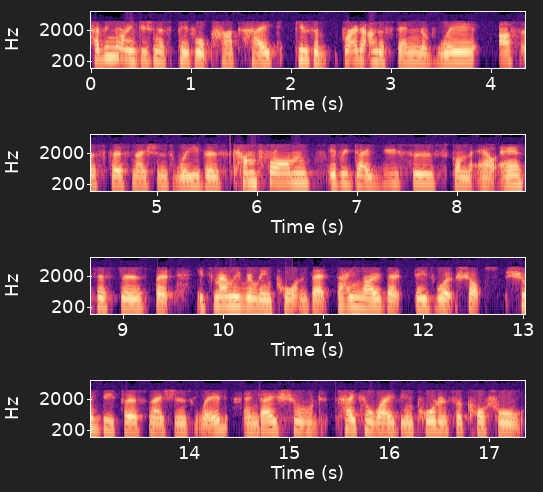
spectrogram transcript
Having non-Indigenous people partake gives a greater understanding of where us as First Nations weavers come from, everyday uses from our ancestors, but it's mainly really important that they know that these workshops should be First Nations led and they should take away the importance of cultural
